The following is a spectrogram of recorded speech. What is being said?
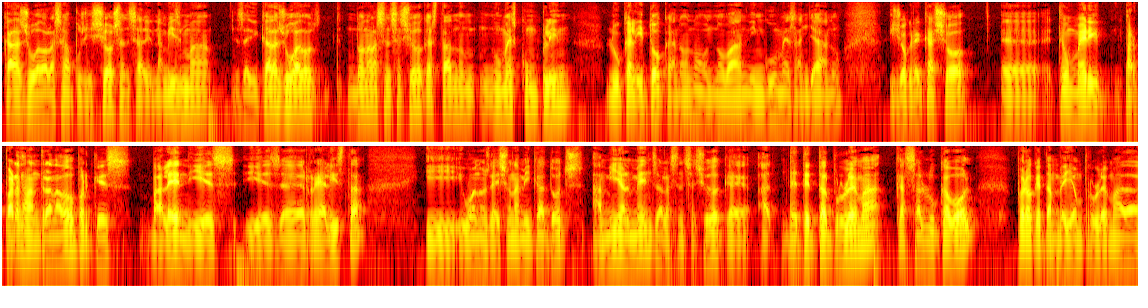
cada jugador a la seva posició, sense dinamisme, és a dir, cada jugador dona la sensació que està només complint el que li toca, no? No, no va ningú més enllà, no? I jo crec que això eh, té un mèrit per part de l'entrenador perquè és valent i és, i és eh, realista i, i bueno, es deixa una mica a tots, a mi almenys, a la sensació de que detecta el problema, que sap el que vol, però que també hi ha un problema de,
